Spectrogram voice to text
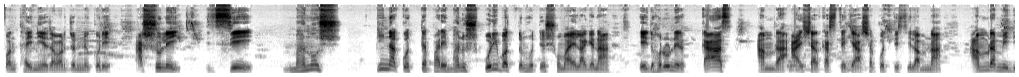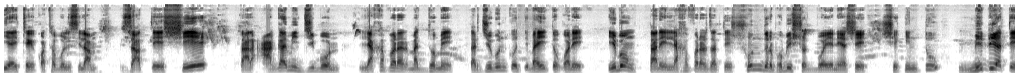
পন্থায় নিয়ে যাওয়ার জন্য করে। আসলেই যে মানুষ কি না করতে পারে, মানুষ পরিবর্তন হতে সময় লাগে না। এই ধরনের কাজ আমরা আয়সার কাছ থেকে আশা করতেছিলাম না। আমরা মিডিয়ায় থেকে কথা বলেছিলাম যাতে সে তার আগামী জীবন লেখাপড়ার মাধ্যমে তার জীবনকে অতিবাহিত করে এবং তার এই লেখাপড়ার যাতে সুন্দর ভবিষ্যৎ বয়ে নিয়ে আসে, সে কিন্তু মিডিয়াতে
